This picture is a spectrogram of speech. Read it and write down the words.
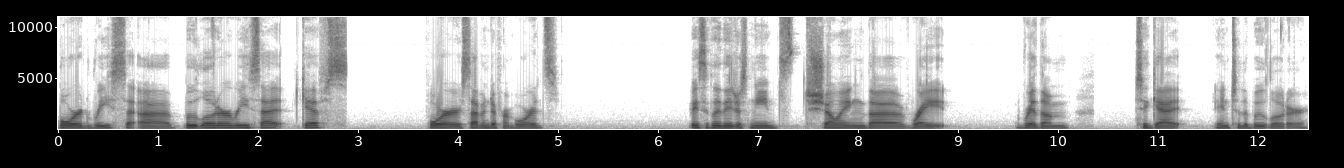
board reset, uh, bootloader reset gifs for seven different boards. Basically, they just need showing the right rhythm to get into the bootloader,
